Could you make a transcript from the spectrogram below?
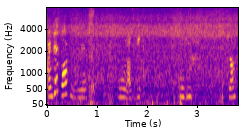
I'm just walking on this. Oh, that's deep. Mm-hmm. Jump.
